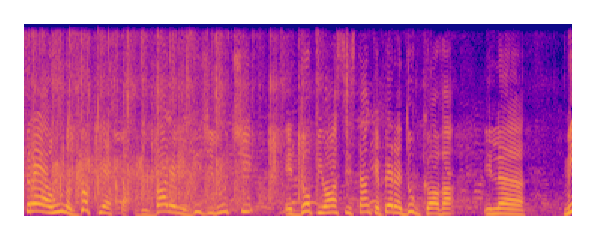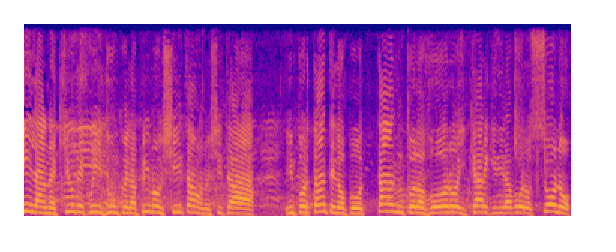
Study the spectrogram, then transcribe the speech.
3-1, doppietta di Valery Vigilucci e doppio assist anche per Dubkova. Il Milan chiude qui dunque la prima uscita, un'uscita importante dopo tanto lavoro, i carichi di lavoro sono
